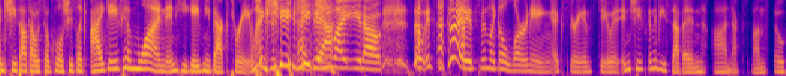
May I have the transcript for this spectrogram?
And she thought that was so cool. She's like, I gave him one and he gave me back three. Like she she didn't Yeah. like, you know. So it's good. It's been like a learning experience too. And she's gonna be seven uh next month. So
